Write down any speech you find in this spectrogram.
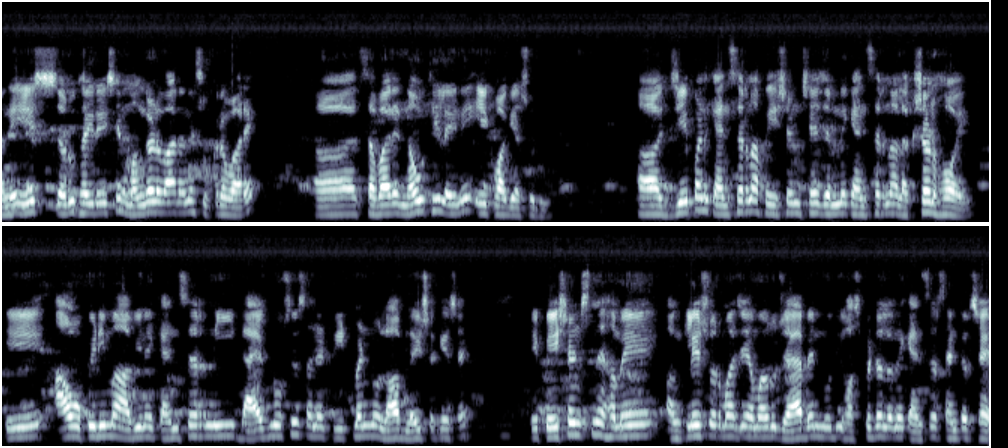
અને એ શરૂ થઈ રહી છે મંગળવાર અને શુક્રવારે સવારે નવથી લઈને એક વાગ્યા સુધી. જે પણ કેન્સરના પેશન્ટ છે, જેમને કેન્સરના લક્ષણ હોય, એ આ ઓપીડીમાં આવીને કેન્સરની ડાયગ્નોસિસ અને ટ્રીટમેન્ટનો લાભ લઈ શકે છે. એ પેશન્ટ્સને અમે અંકલેશ્વરમાં જે અમારું જયાબેન મોદી હોસ્પિટલ અને કેન્સર સેન્ટર છે,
